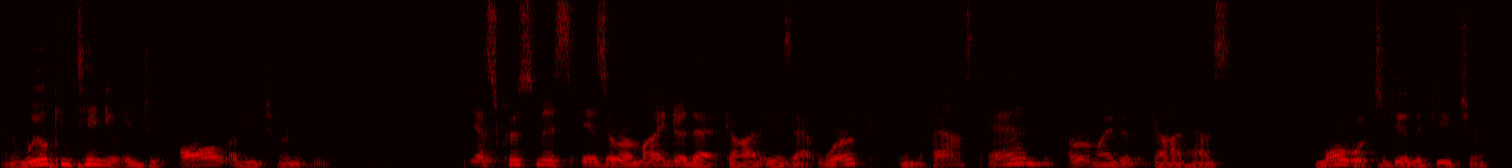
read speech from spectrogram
and it will continue into all of eternity. Yes, Christmas is a reminder that God is at work in the past and a reminder that God has more work to do in the future.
